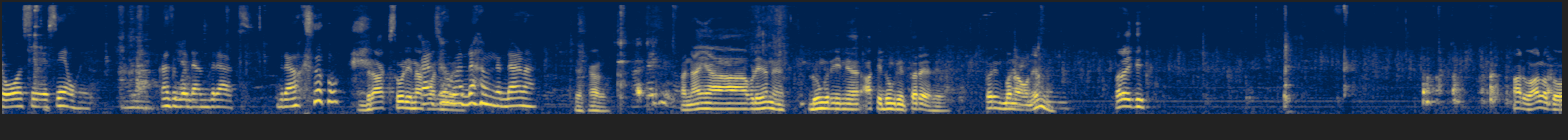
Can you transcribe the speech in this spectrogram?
ટોસ હે સેવ હે. કાજુ બદામ દ્રાક્ષ. દ્રાક્ષ. દ્રાક્ષ થોડી નાખવાની કાજુ બદામ ને દાણા. છે સારું. અને અહીંયા આપણે છે ને ડુંગળીને આખી ડુંગળી તરે છે. તરીને બનાવવાનું એમ ને? તરાઈ ગઈ સારું. હાલો તો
